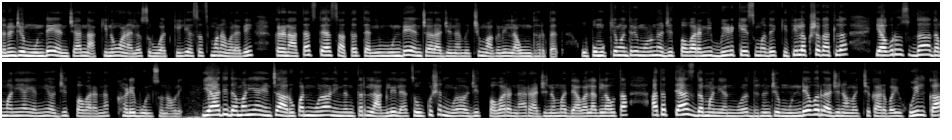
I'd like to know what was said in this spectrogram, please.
धनंजय मुंडे यांच्या नाकीनं आणायला सुरुवात केली असंच म्हणावं लागेल. कारण आताच त्या सातत्याने मुंडे यांच्या राजीनाम्याची मागणी लावून धरतात. उपमुख्यमंत्री म्हणून अजित पवारांनी बीड केसमध्ये किती लक्ष घातलं? यावरून सुद्धा दमानिया यांनी अजित पवारांना खडे बोल सुनावले. याआधी दमानिया यांच्या आरोपांमुळे आणि नंतर लागलेल्या चौकशांमुळे अजित पवारांना राजीनामा द्यावा लागला होता. आता त्याच दमानियांमुळे धनंजय मुंडेवर राजीनाम्याची कारवाई होईल का?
